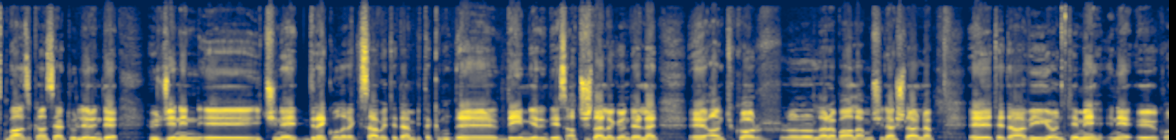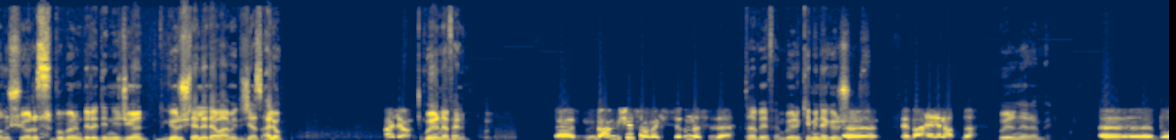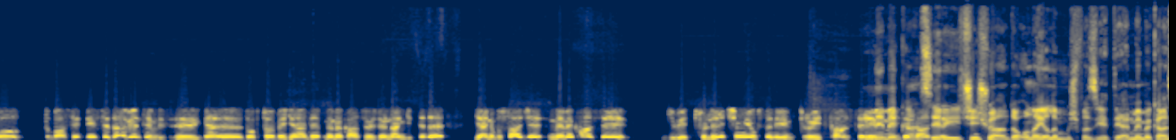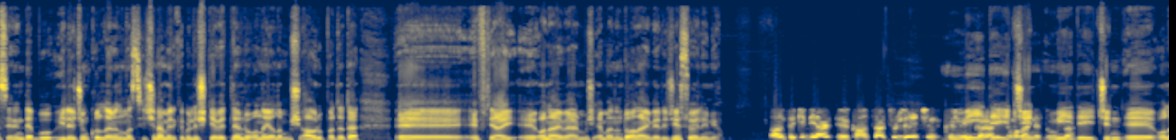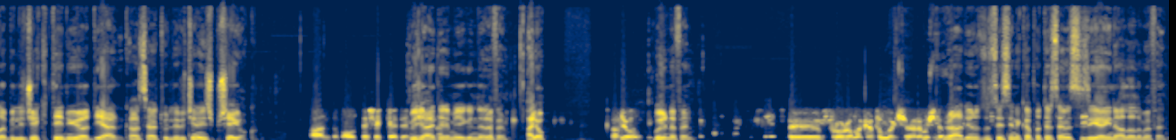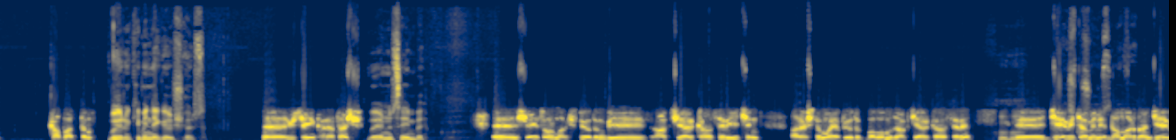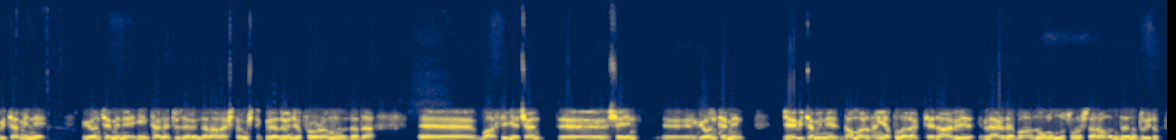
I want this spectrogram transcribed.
Bazı kanser türlerinde hücrenin e, içine direkt olarak isabet eden bir takım e, deyim yerindeyse atışlarla gönderilen e, antikorlara bağlanmış ilaçlarla e, tedavi yöntemini e, konuşuyoruz. Bu bölümde de dinleyici yön- görüşleriyle devam edeceğiz. Alo. Alo. Buyurun efendim. Ee, ben bir şey sormak istiyordum da size. Tabii efendim. Buyurun kiminle görüşüyoruz? Ee, e, ben Eren Atlı. Buyurun Eren Bey. Ee, bu bahsettiğiniz tedavi yöntemi biz, e, e, doktor bey genelde meme kanseri üzerinden gitti de yani bu sadece meme kanseri gibi türler için mi yoksa ne bileyim tiroid kanseri, Meme mide kanseri için şu anda onay alınmış vaziyette. Yani meme kanserinde bu ilacın kullanılması için Amerika Birleşik Devletleri'nde onay alınmış. Avrupa'da da e, FDI e, onay vermiş. EMA'nın da onay vereceği söyleniyor. Peki diğer e, kanser türleri için klinik Mide için ne mide için e, olabilecek deniyor. Diğer kanser türleri için hiçbir şey yok. Anladım. Ol, teşekkür ederim. Rica ederim iyi günler efendim. Alo. Alo. Buyurun efendim. Ee, programa katılmak için aramıştım. Radyonuzun sesini kapatırsanız sizi yayına alalım efendim. Kapattım. Buyurun kiminle görüşüyoruz? Ee, Hüseyin Karataş. Buyurun Hüseyin Bey. Ee, şeyi sormak istiyordum. Bir akciğer kanseri için araştırma yapıyorduk. Babamız akciğer kanseri. Hı hı. Ee, C Geçmiş vitamini, damardan C vitamini yöntemini internet üzerinden araştırmıştık. Biraz önce programınızda da e, bahsi geçen e, şeyin e, yöntemin C vitamini damardan yapılarak tedavilerde bazı olumlu sonuçlar alındığını duyduk.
